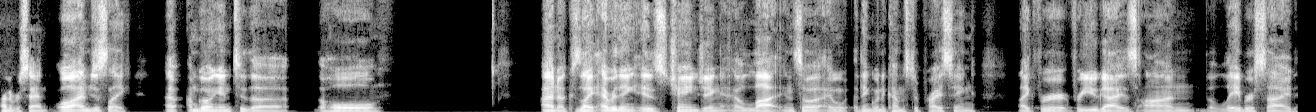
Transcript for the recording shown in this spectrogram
Hundred percent. Well, I'm just like I, I'm going into the the whole. I don't know because like everything is changing a lot, and so I, I think when it comes to pricing, like for for you guys on the labor side,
